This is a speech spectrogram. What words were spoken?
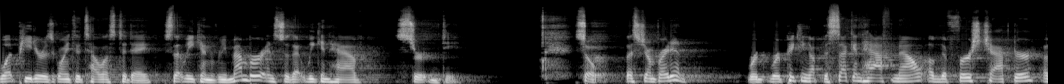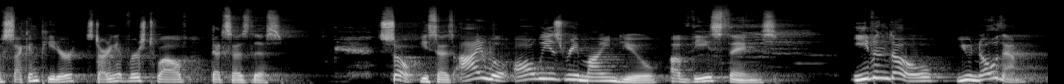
what Peter is going to tell us today so that we can remember and so that we can have certainty. So let's jump right in. We're, we're picking up the second half now of the first chapter of 2 Peter, starting at verse 12, that says this. So, he says, I will always remind you of these things, even though you know them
